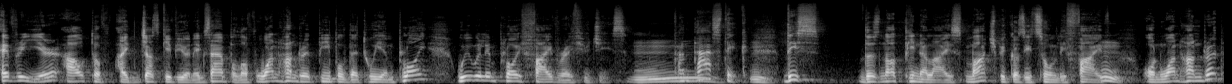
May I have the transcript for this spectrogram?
every year out of, I just give you an example, of 100 people that we employ, we will employ five refugees. Fantastic. This does not penalize much because it's only five on 100,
